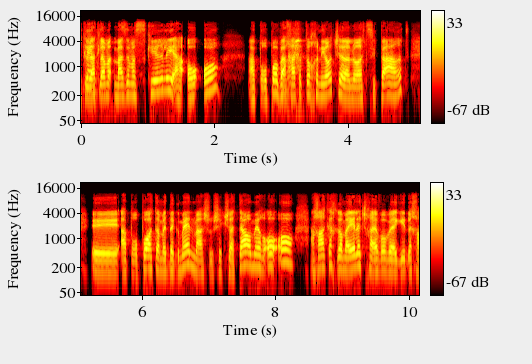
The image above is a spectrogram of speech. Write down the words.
את כן. יודעת למה- מה זה מזכיר לי? האו-או, אפרופו, באחת התוכניות שלנו את סיפרת, אה, אפרופו, אתה מדגמן משהו, שכשאתה אומר או-או, אחר כך גם הילד שלך יבוא ויגיד לך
